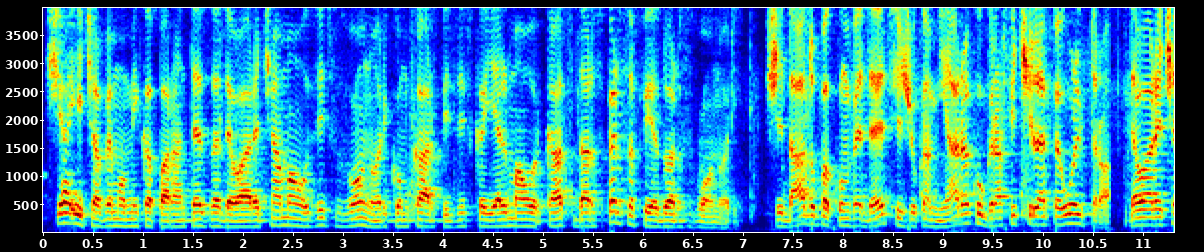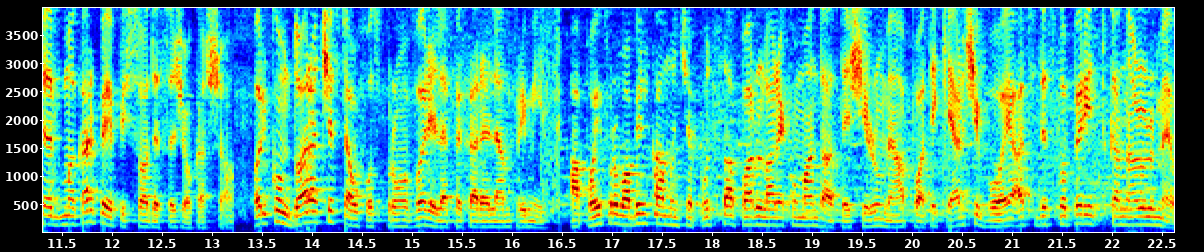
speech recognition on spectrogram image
Și aici avem o mică paranteză deoarece am auzit zvonuri cum că ar fi zis că el m-a urcat, dar sper să fie doar zvonuri. Și da, după cum vedeți, jucăm iară cu graficile pe ultra, deoarece măcar pe episoade să joc așa. Oricum, doar acestea au fost promovările pe care le-am primit. Apoi, probabil că am început să apar la recomandate și lumea, poate chiar și voi, ați descoperit canalul meu.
